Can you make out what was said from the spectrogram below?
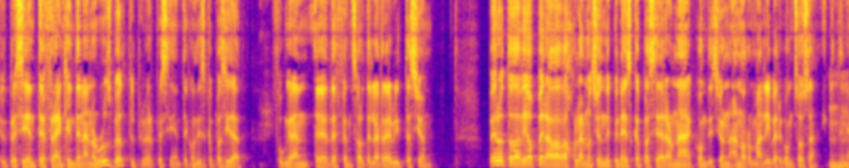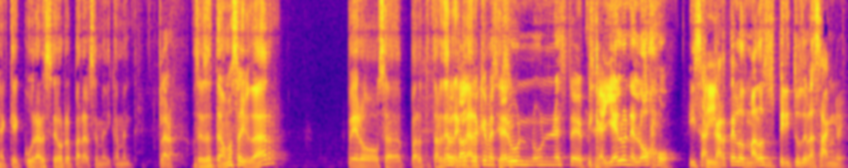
El presidente Franklin Delano Roosevelt, el primer presidente con discapacidad, fue un gran eh, defensor de la rehabilitación. pero todavía operaba bajo la noción de que una discapacidad era una condición anormal y vergonzosa y que tenía que curarse o repararse médicamente. Claro. O sea, te vamos a ayudar, pero, o sea, para tratar de arreglar. tener que meter sí, sí. un, un, este, picayelo en el ojo y sacarte los malos espíritus de la sangre.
